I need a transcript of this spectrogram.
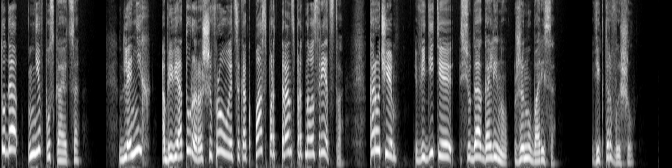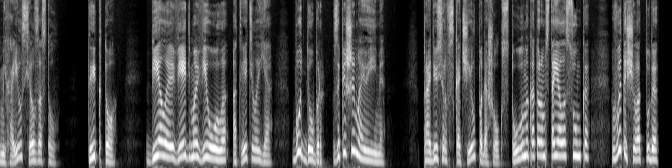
туда не впускаются. Для них Аббревиатура расшифровывается как «паспорт транспортного средства». Короче, ведите сюда Галину, жену Бориса». Виктор вышел. Михаил сел за стол. «Ты кто?» «Белая ведьма Виола», — ответила я. «Будь добр, запиши мое имя». Продюсер вскочил, подошел к стулу, на котором стояла сумка, вытащил оттуда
